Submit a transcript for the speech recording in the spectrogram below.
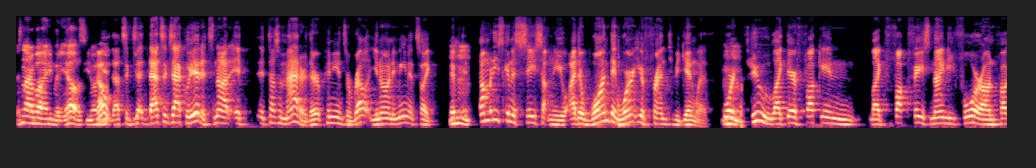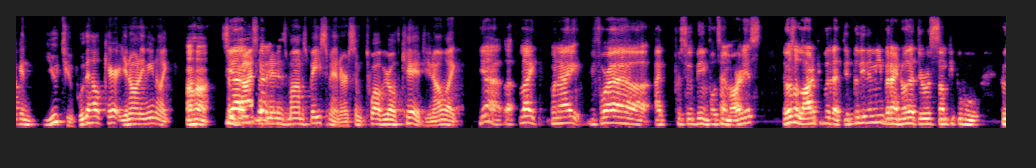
It's not about anybody else, you know? No, You- that's exa- that's exactly it. It's not it it doesn't matter. Their opinions are relevant. You know what I mean? It's like if, if Mhm. somebody's gonna say something to you, either one, they weren't your friend to begin with, or Mhm. two, like they're fucking like fuckface ninety four on fucking YouTube. Who the hell cares? You know what I mean? Like uh-huh. some Yeah, guy living in his mom's basement or some twelve year old kid. You know, like Yeah, like when I before I uh, I pursued being full time artist, there was a lot of people that did believe in me, but I know that there was some people who who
